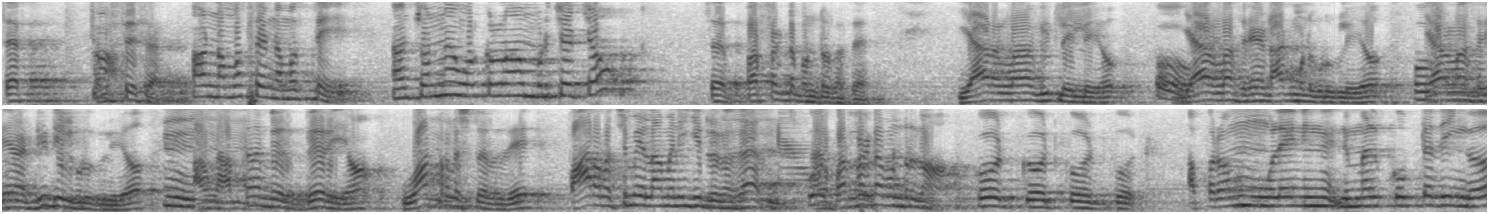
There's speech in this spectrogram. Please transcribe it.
சார் நமஸ்தே சார் ஆ நமஸ்தே நமஸ்தே நான் சொன்ன ஒர்க்கெல்லாம் முடிச்சாச்சோ? சார் பர்ஃபெக்டாக பண்ணிருக்கோம் சார் யாரெல்லாம் வீட்டில் இல்லையோ. யாரெல்லாம் சரியான டாக்குமெண்ட் கொடுக்கலையோ. யாரெல்லாம் சரியான டீட்டெயில் கொடுக்கலையோ. அவங்க அத்தனை பேர் பேரையும் வாட்டர் லிஸ்ட்ல இருந்து பாரபட்சமே இல்லாம நீக்கிட்டு இருக்கோம் சார் பர்ஃபெக்டா பண்ணிருக்கோம் குட் குட் குட் குட் அப்புறம் உங்களை நீங்க நிம்மல் கூப்பிட்டது இங்கோ.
